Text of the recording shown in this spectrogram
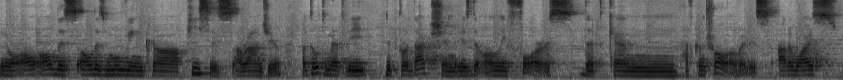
you know all, all this all these moving uh, pieces around you. But ultimately the production is the only force that can have control over this. Otherwise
